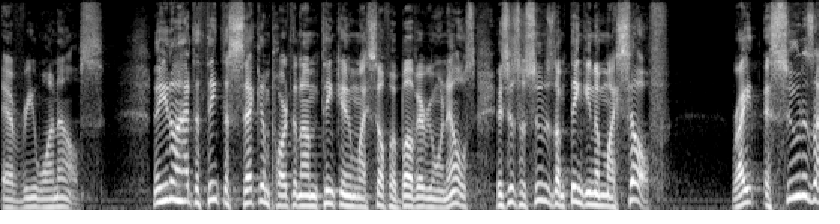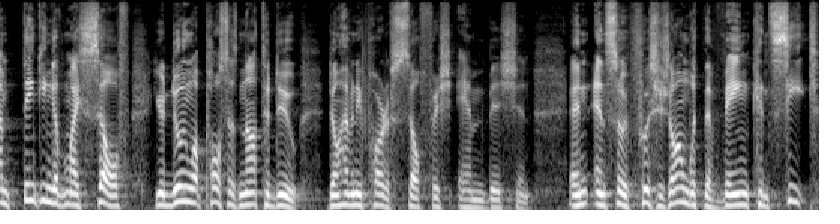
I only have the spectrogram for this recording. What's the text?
everyone else. Now, you don't have to think the second part that I'm thinking of myself above everyone else. It's just as soon as I'm thinking of myself, right? As soon as I'm thinking of myself, you're doing what Paul says not to do. Don't have any part of selfish ambition. And, and so it pushes on with the vain conceit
